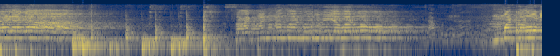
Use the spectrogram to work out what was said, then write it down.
ಬಳಗ. ಸಾಕಿನ ನಮ್ಮ ನೂಲ್ವಿಯವರು. ಮಠದೋಣಿಯವರು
